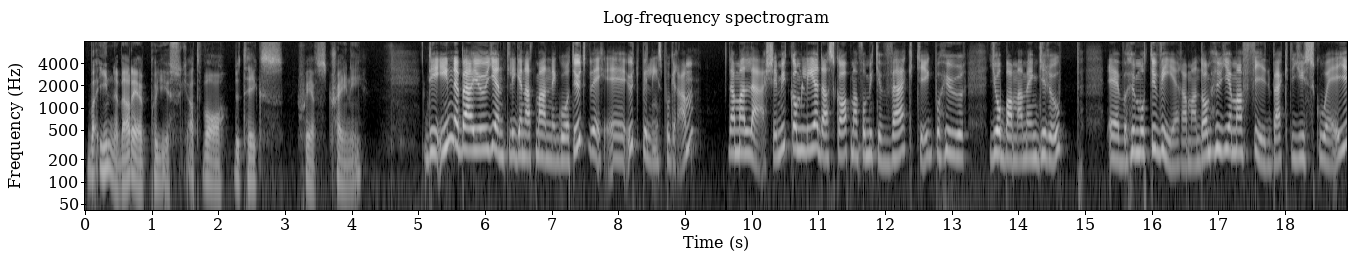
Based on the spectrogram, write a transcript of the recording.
Vad innebär det på Jysk att vara butikschefstrainee? Det innebär ju egentligen att man går eh, utbildningsprogram där man lär sig mycket om ledarskap, man får mycket verktyg på hur jobbar man med en grupp, eh, hur motiverar man dem, hur ger man feedback till Jysk Way,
